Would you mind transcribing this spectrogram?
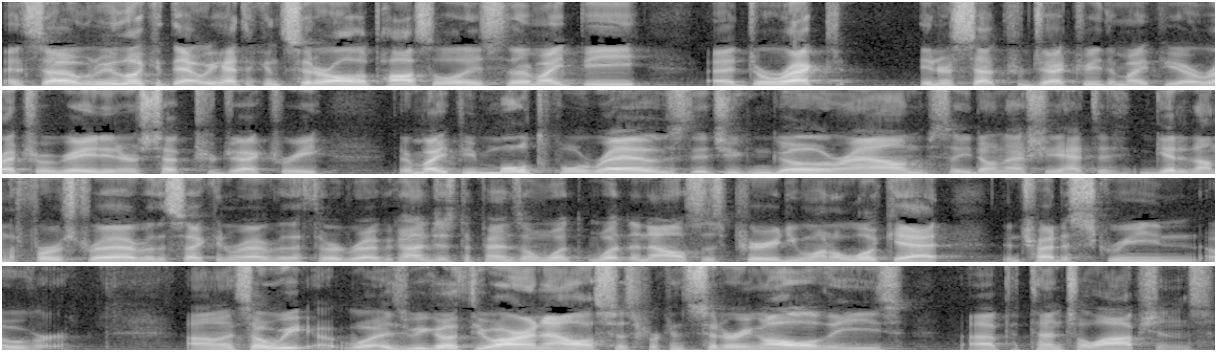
And so when we look at that, we have to consider all the possibilities. So there might be a direct intercept trajectory, there might be a retrograde intercept trajectory, there might be multiple revs that you can go around, so you don't actually have to get it on the first rev or the second rev or the third rev. It kind of just depends on what, what analysis period you want to look at and try to screen over. Um, and so we, as we go through our analysis, we're considering all of these uh, potential options.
